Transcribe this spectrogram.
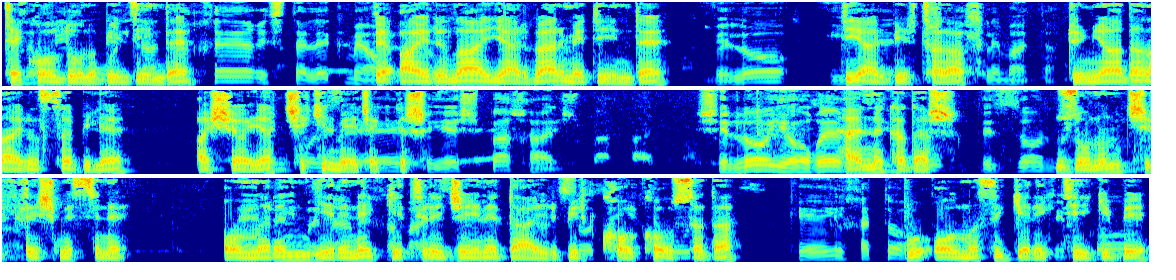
tek olduğunu bildiğinde ve ayrılığa yer vermediğinde diğer bir taraf dünyadan ayrılsa bile aşağıya çekilmeyecektir. Her ne kadar zonun çiftleşmesini onların yerine getireceğine dair bir korku olsa da bu olması gerektiği gibi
